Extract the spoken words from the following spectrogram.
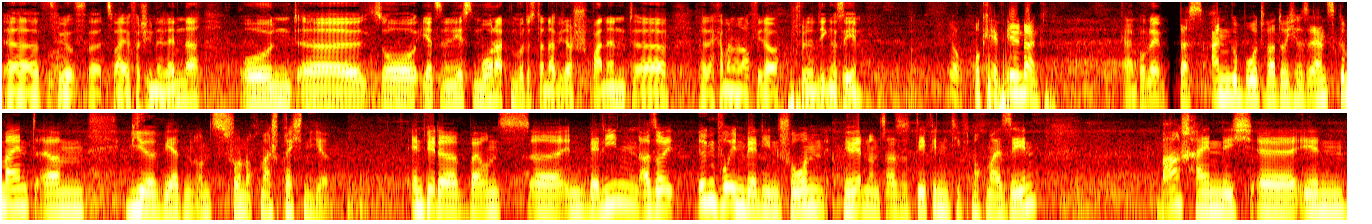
äh, für zwei verschiedene Länder. Und äh, so jetzt in den nächsten Monaten wird es dann da wieder spannend. Äh, da kann man dann auch wieder schöne Dinge sehen. Jo, okay, vielen Dank. Kein Problem. Das Angebot war durchaus ernst gemeint. Ähm, wir werden uns schon noch mal sprechen hier entweder bei uns äh, in Berlin, also irgendwo in Berlin schon. Wir werden uns also definitiv nochmal sehen. Wahrscheinlich äh, in,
